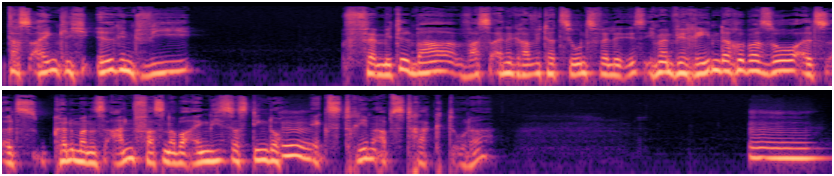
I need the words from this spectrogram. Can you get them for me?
das eigentlich irgendwie vermittelbar, was eine Gravitationswelle ist? Ich meine, wir reden darüber so, als, als könne man es anfassen, aber eigentlich ist das Ding doch Mm. extrem abstrakt, oder? Mm.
